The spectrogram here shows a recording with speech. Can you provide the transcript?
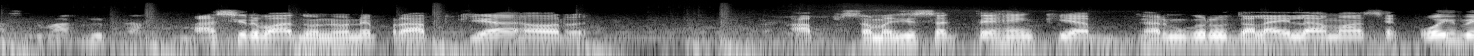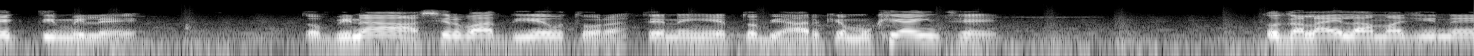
आशीर्वाद भी प्राप्त आशीर्वाद उन्होंने प्राप्त किया। और आप समझ ही सकते हैं कि अब धर्मगुरु दलाई लामा से कोई व्यक्ति मिले तो बिना आशीर्वाद दिए वो तो रहते नहीं है तो बिहार के मुखिया ही थे। तो दलाई लामा जी ने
